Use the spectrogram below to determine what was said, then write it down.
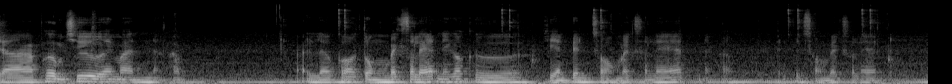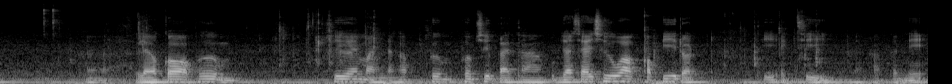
จะเพิ่มชื่อให้มันนะครับ แล้วก็ตรง backslash นี่ก็คือเขียนเป็น 2 backslash นะครับเขียนเป็น2 backslash แล้วก็เพิ่มชื่อให้มันนะครับ เพิ่มเพิ่มชื่อปลายทาง ผมจะใช้ชื่อว่า copy txt นะครับแบบนี้อ่า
